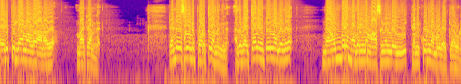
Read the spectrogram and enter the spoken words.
കരുത്തില്ല എന്നുള്ളതാണ് അത് മാറ്റാനുള്ളത്. രണ്ട് ദിവസം കൊണ്ട് പുറത്ത് വന്നെങ്കിൽ അത് വയ്ക്കാൻ ഏറ്റവും നല്ലത് നവംബർ മുതലുള്ള മാസങ്ങളിലെ ഈ കണിക്കൂട് നമ്മൾ വയ്ക്കാവുള്ളൂ.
